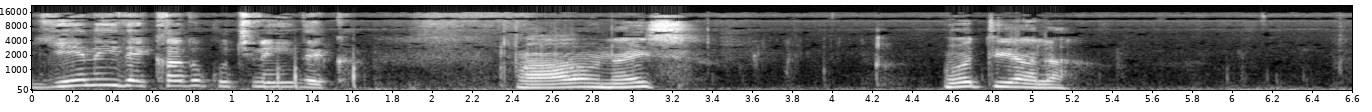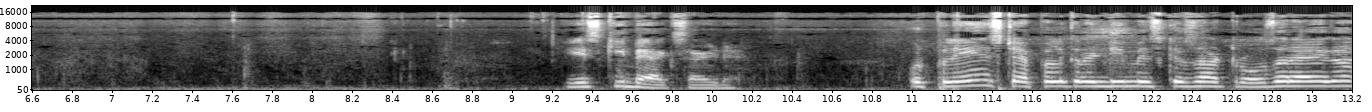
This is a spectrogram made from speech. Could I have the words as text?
ये नहीं देखा तो कुछ नहीं देखा। वाह नाइस बहुत ही आला ये इसकी बैक साइड है। और प्लेन स्टेपल करंडी में इसके साथ ट्राउज़र आएगा।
